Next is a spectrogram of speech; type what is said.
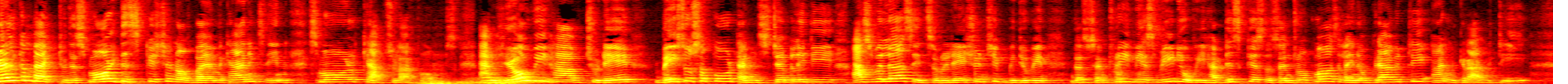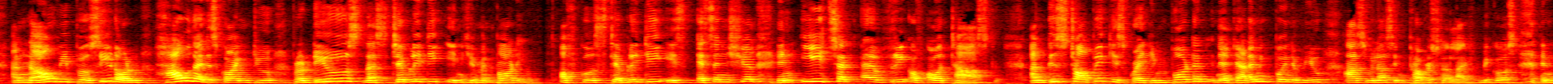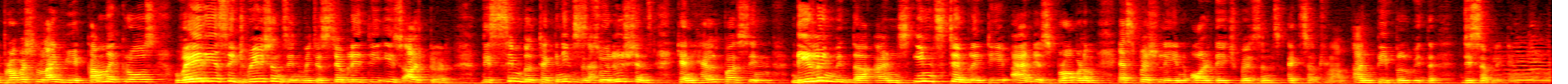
Welcome back to the small discussion of biomechanics in small capsular forms. And here we have today base of support and stability as well as its relationship between the center. Previous video we had discussed the center of mass, line of gravity and gravity. And now we proceed on how that is going to produce the stability in human body. Of course, stability is essential in each and every of our tasks. And this topic is quite important in academic point of view as well as in professional life because in professional life we come across various situations in which stability is altered. These simple techniques and solutions can help us in dealing with the instability and its problem especially in old age persons etc. and people with disability.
